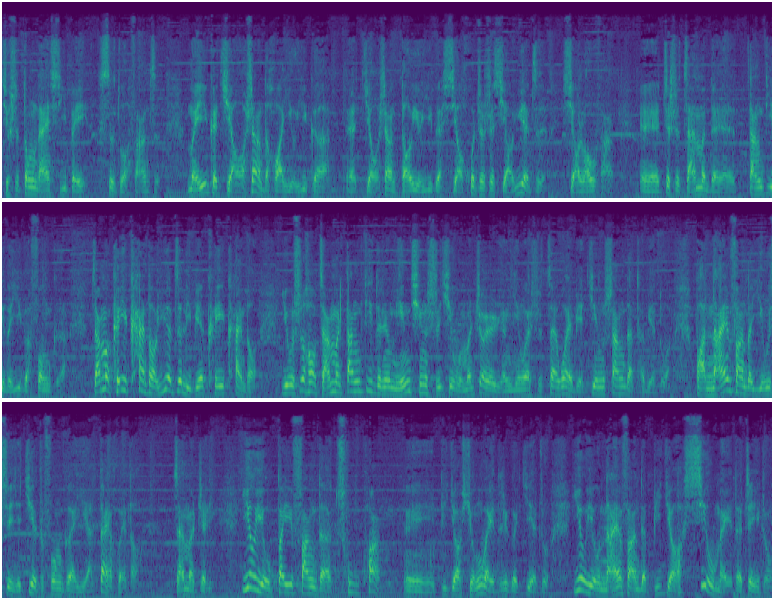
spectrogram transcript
就是东南西北四座房子，每一个角上的话有一个，呃，角上都有一个小或者是小院子、小楼房，呃，这是咱们的当地的一个风格。咱们可以看到院子里边可以看到，有时候咱们当地的人，明清时期我们这儿人因为是在外边经商的特别多，把南方的有些建筑风格也带回到咱们这里，又有北方的粗犷。嗯，比较雄伟的这个建筑，又有南方的比较秀美的这种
